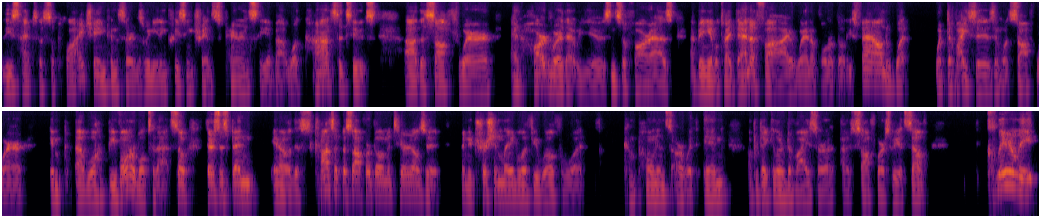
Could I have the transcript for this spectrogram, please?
these types of supply chain concerns, we need increasing transparency about what constitutes uh, the software and hardware that we use insofar as uh, being able to identify when a vulnerability is found, what, what devices and what software uh, will be vulnerable to that. So there's this been, you know, this concept of software bill of materials, a, a nutrition label, if you will, for what components are within a particular device or a, a software suite itself. Clearly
